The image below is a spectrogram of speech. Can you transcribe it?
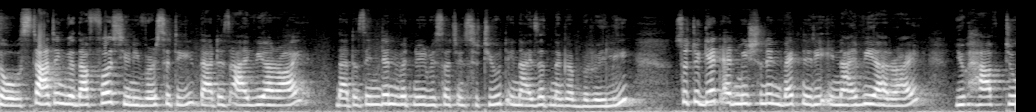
So starting with our first university that is IVRI that is Indian Veterinary Research Institute in Nagar Bareilly. So to get admission in veterinary in IVRI you have to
